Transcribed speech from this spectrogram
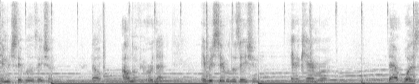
image stabilization. Now, I don't know if you heard that. Image stabilization in a camera that was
